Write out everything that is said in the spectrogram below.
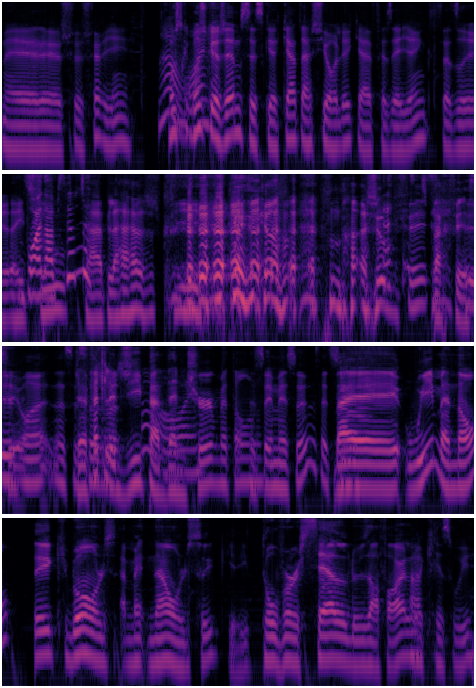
Mais euh, je, je fais rien. Ah, moi, ce que, moi, ouais. ce que j'aime, c'est ce que Kat a chiolé qu'elle faisait rien, que, c'est-à-dire être sous, sur la plage, puis comme manger au buffet. C'est parfait, ça. Ouais, ça, fait le je- Jeep Ah, Adventure, mettons. là. T'as aimé ça? Ben oui, mais non. Tu sais, Cuba, on le- maintenant, on le sait, qu'il est oversell deux affaires. Là. Ah, Chris, oui.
